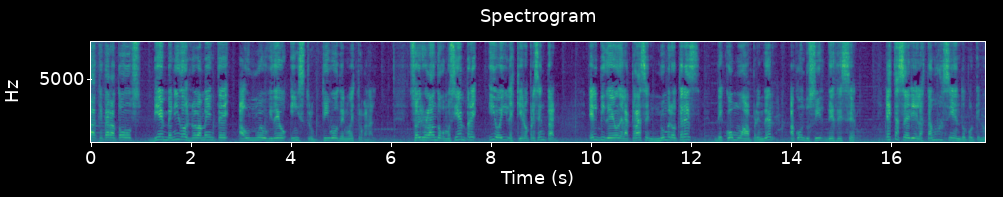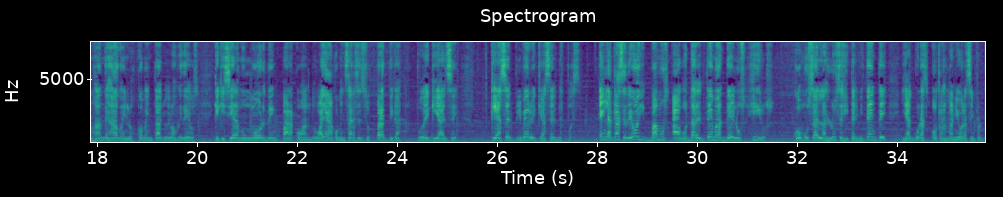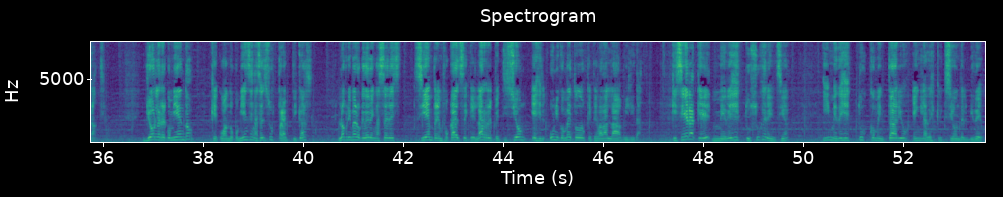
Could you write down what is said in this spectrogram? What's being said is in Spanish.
Hola, ¿qué tal a todos? Bienvenidos nuevamente a un nuevo video instructivo de nuestro canal. Soy Rolando como siempre y hoy les quiero presentar el video de la clase número 3 de cómo aprender a conducir desde cero. Esta serie la estamos haciendo porque nos han dejado en los comentarios de los videos que quisieran un orden para cuando vayan a comenzar a hacer sus prácticas poder guiarse qué hacer primero y qué hacer después. En la clase de hoy vamos a abordar el tema de los giros, cómo usar las luces intermitentes y algunas otras maniobras importantes. Yo les recomiendo que cuando comiencen a hacer sus prácticas, lo primero que deben hacer es siempre enfocarse que la repetición es el único método que te va a dar la habilidad. Quisiera que me dejes tu sugerencia y me dejes tus comentarios en la descripción del video.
